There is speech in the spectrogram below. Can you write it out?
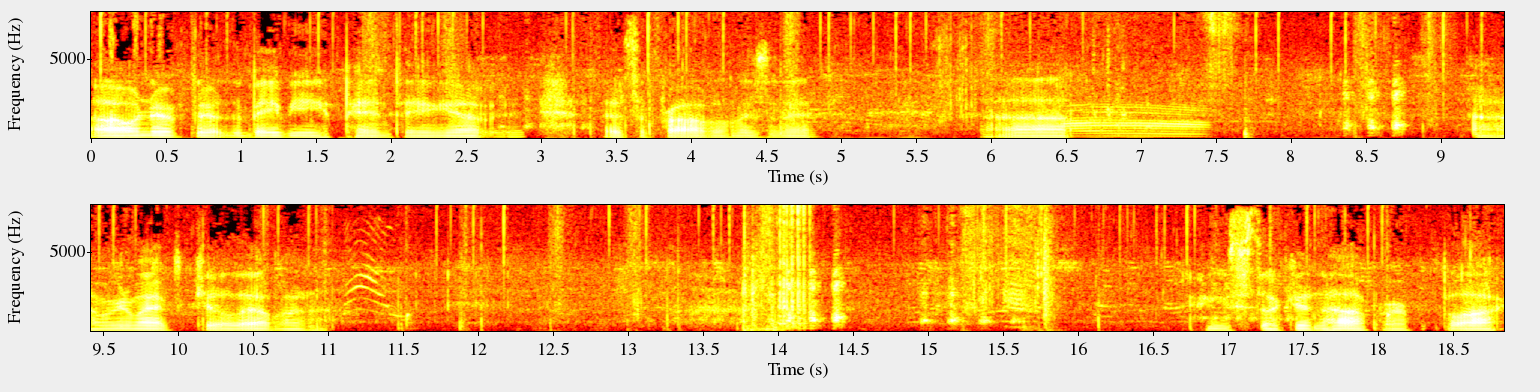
I wonder if the the baby pen thing. Yep, that's a problem, isn't it? Uh, uh, we're gonna have to kill that one. He's stuck in the hopper block.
